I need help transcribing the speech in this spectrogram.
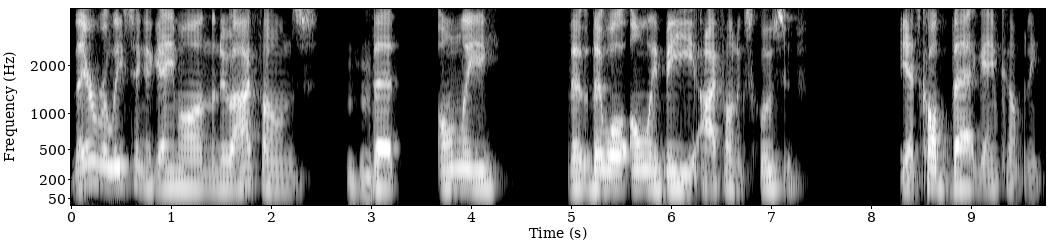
they're releasing a game on the new iPhones Mhm. that only that that will only be iPhone exclusive. Yeah, it's called That Game Company.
